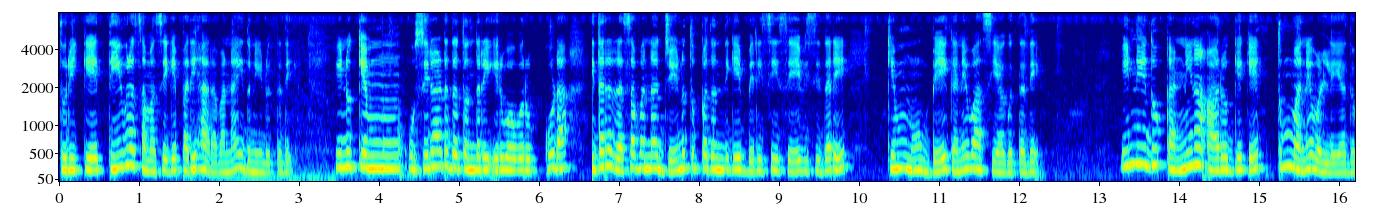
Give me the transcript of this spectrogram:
ತುರಿಕೆ, ತೀವ್ರ ಸಮಸ್ಯೆಗೆ ಪರಿಹಾರವನ್ನು ಇದು ನೀಡುತ್ತದೆ. ಇನ್ನು ಕೆಮ್ಮು, ಉಸಿರಾಟದ ತೊಂದರೆ ಇರುವವರು ಕೂಡ ಇದರ ರಸವನ್ನು ಜೇನುತುಪ್ಪದೊಂದಿಗೆ ಬೆರೆಸಿ ಸೇವಿಸಿದರೆ ಕೆಮ್ಮು ಬೇಗನೆ ವಾಸಿಯಾಗುತ್ತದೆ. ಇನ್ನು ಇದು ಕಣ್ಣಿನ ಆರೋಗ್ಯಕ್ಕೆ ತುಂಬಾ ಒಳ್ಳೆಯದು.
